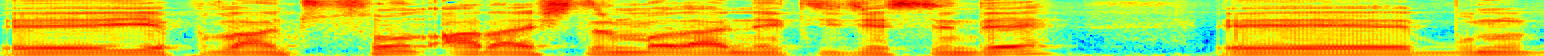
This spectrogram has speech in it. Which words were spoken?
E, yapılan son araştırmalar neticesinde. E, bunu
